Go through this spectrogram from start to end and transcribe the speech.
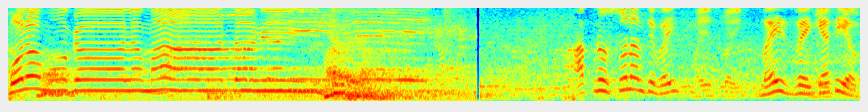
બોલો મોગલ માતની આપનું શું નામ છે ભાઈ? મહેશભાઈ. મહેશભાઈ ક્યાંથી આવો?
